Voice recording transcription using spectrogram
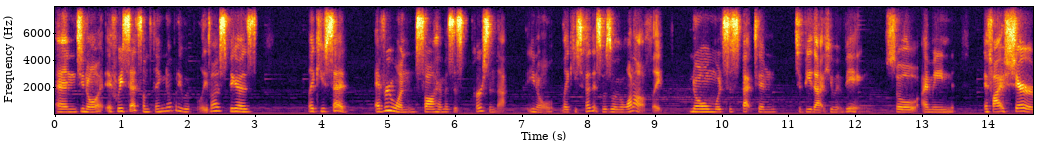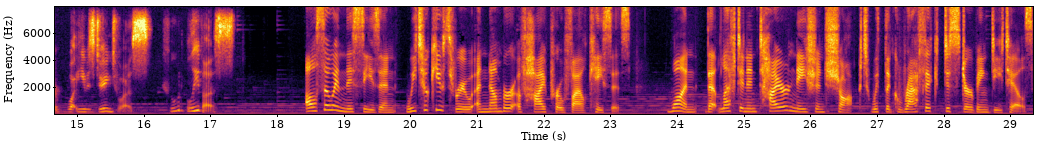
And, you know, if we said something, nobody would believe us because, like you said, everyone saw him as this person that, you know, like you said, this was a one off. Like, no one would suspect him to be that human being. So, I mean, if I shared what he was doing to us, who would believe us? Also, in this season, we took you through a number of high profile cases. One that left an entire nation shocked with the graphic, disturbing details.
